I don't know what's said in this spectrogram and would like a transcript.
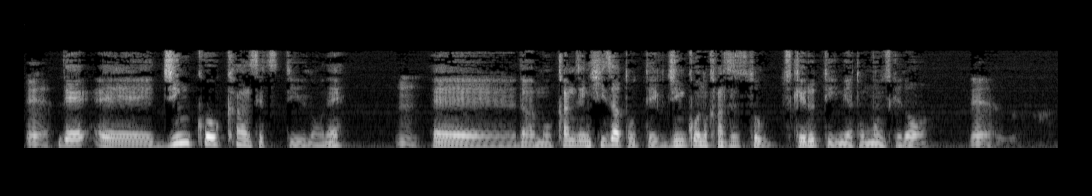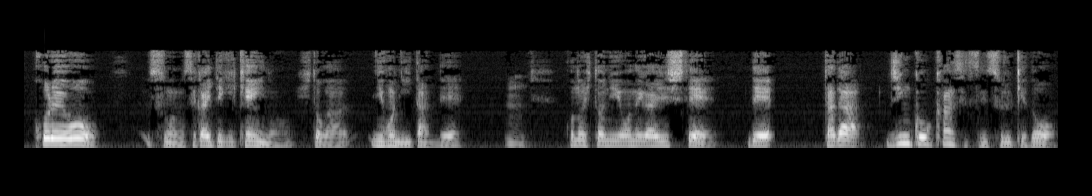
えで、えー人工関節っていうのをね、え。うん。えーだからもう完全に膝取って人工の関節とつけるっていう意味だと思うんですけど、えこれを、その世界的権威の人が日本にいたんで、え。うん。この人にお願いして、で、ただ人工関節にするけど、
